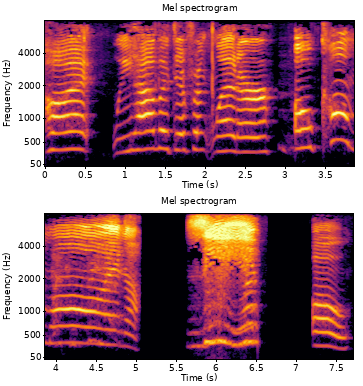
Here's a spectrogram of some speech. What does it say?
Cut. We have a different letter. Oh, come on. Z. Oh,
